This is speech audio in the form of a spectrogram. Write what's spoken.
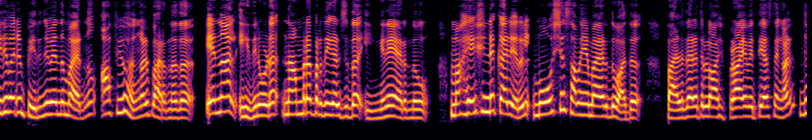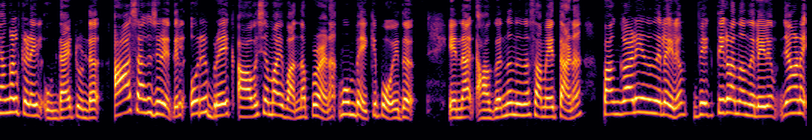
ഇരുവരും പിരിഞ്ഞുവെന്നുമായിരുന്നു അഭ്യൂഹങ്ങൾ പറഞ്ഞത്. എന്നാൽ ഇതിനോട് നമ്ര പ്രതികരിച്ചത് ഇങ്ങനെയായിരുന്നു. മഹേഷിന്റെ കരിയറിൽ മോശ സമയമായിരുന്നു അത്. പലതരത്തിലുള്ള അഭിപ്രായ വ്യത്യാസങ്ങൾ ഞങ്ങൾക്കിടയിൽ ഉണ്ടായിട്ടുണ്ട്. ആ സാഹചര്യത്തിൽ ഒരു ബ്രേക്ക് ആവശ്യമായി വന്നപ്പോഴാണ് മുംബൈക്ക് പോയത്. എന്നാൽ അകന്നു നിന്ന സമയത്താണ് പങ്കാളി എന്ന നിലയിലും വ്യക്തികൾ എന്ന നിലയിലും ഞങ്ങളെ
